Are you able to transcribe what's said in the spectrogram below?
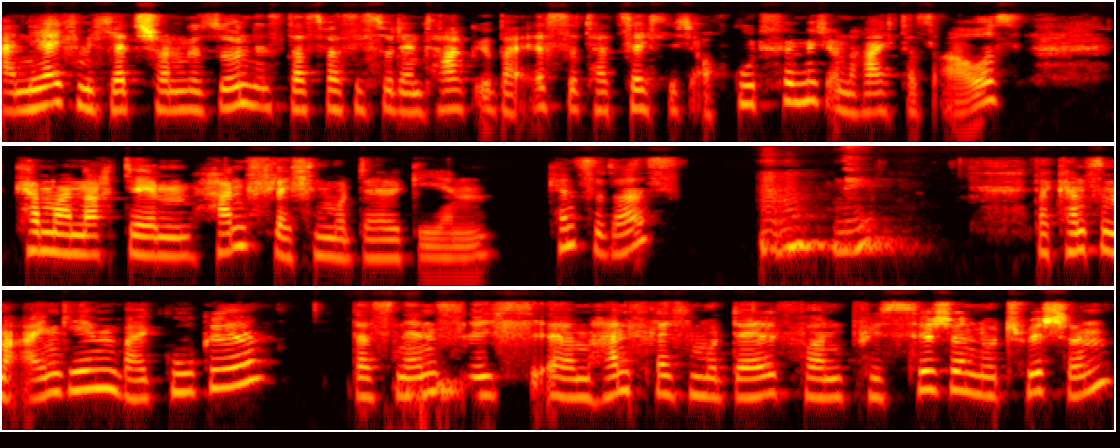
ernähre ich mich jetzt schon gesund? Ist das, was ich so den Tag über esse, tatsächlich auch gut für mich und reicht das aus? Kann man nach dem Handflächenmodell gehen. Kennst du das? Mm nee. Da kannst du mal eingeben bei Google. Das nennt mhm. sich ähm, Handflächenmodell von Precision Nutrition.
